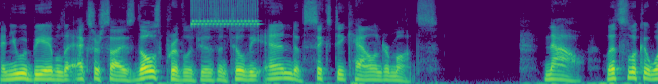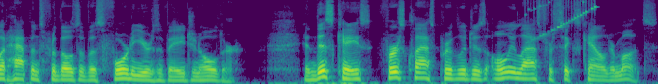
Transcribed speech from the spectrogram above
and you would be able to exercise those privileges until the end of 60 calendar months. Now, let's look at what happens for those of us 40 years of age and older. In this case, first class privileges only last for six calendar months.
